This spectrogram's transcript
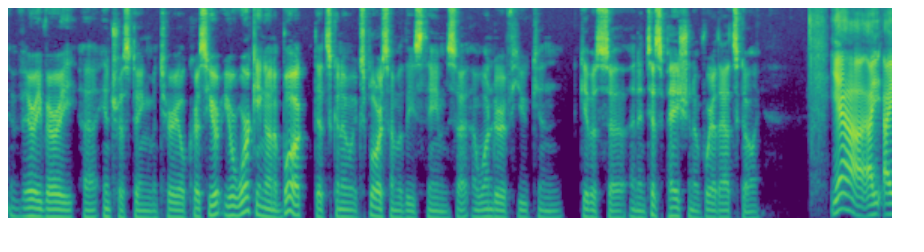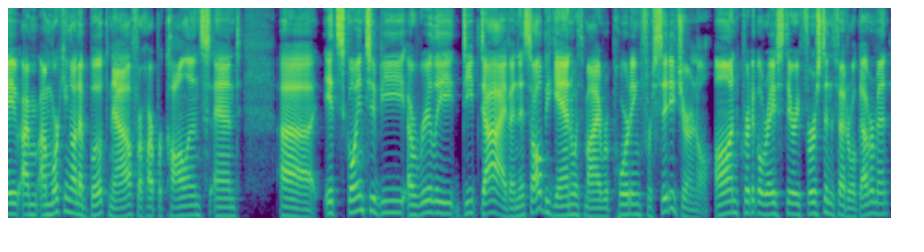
very, very uh, interesting material, Chris. You're you're working on a book that's going to explore some of these themes. I, I wonder if you can give us uh, an anticipation of where that's going. Yeah, I, I I'm I'm working on a book now for HarperCollins, and uh, it's going to be a really deep dive. And this all began with my reporting for City Journal on critical race theory, first in the federal government,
